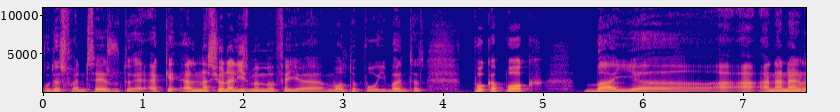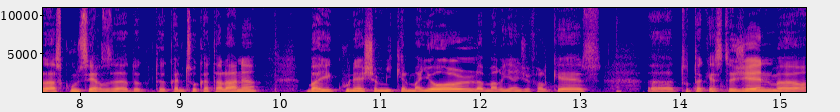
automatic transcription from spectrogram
o dels francesos, el nacionalisme em feia molta por. Llavors, a poc a poc, vaig uh, anant als concerts de, de, de cançó catalana, vaig conèixer Miquel Mayol, la Maria Àngel Falqués, uh, tota aquesta gent, uh,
